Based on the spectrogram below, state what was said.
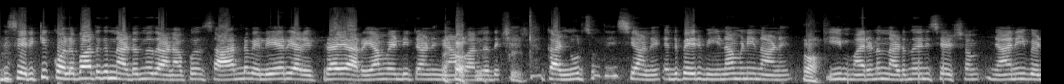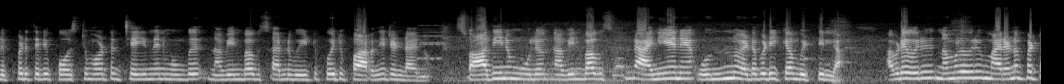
ഇത് ശരിക്കും കൊലപാതകം നടന്നതാണ്. അപ്പൊ സാറിന്റെ വിലയേറിയ അഭിപ്രായം അറിയാൻ വേണ്ടിയിട്ടാണ് ഞാൻ വന്നത്. കണ്ണൂർ സ്വദേശിയാണ്. എന്റെ പേര് വീണാമണി എന്നാണ്. ഈ മരണം നടന്നതിന് ശേഷം ഞാൻ ഈ വെളിപ്പെടുത്തൽ പോസ്റ്റ്മോർട്ടം ചെയ്യുന്നതിന് മുമ്പ് നവീൻ ബാബു സാറിന്റെ വീട്ടിൽ പോയിട്ട് പറഞ്ഞിട്ടുണ്ടായിരുന്നു. സ്വാധീനം മൂലം നവീൻ ബാബു സാറിന്റെ അനിയനെ ഒന്നും ഇടപെടിക്കാൻ വിട്ടില്ല. അവിടെ ഒരു നമ്മൾ ഒരു മരണപ്പെട്ട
